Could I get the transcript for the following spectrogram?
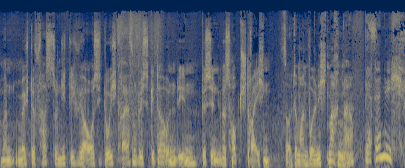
Man möchte fast so niedlich wie er aussieht durchgreifen durchs Gitter und ihn ein bisschen übers Haupt streichen. Sollte man wohl nicht machen, ja? Wär's er nicht.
